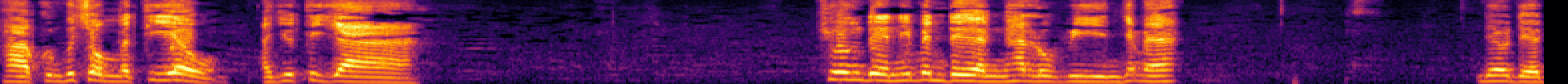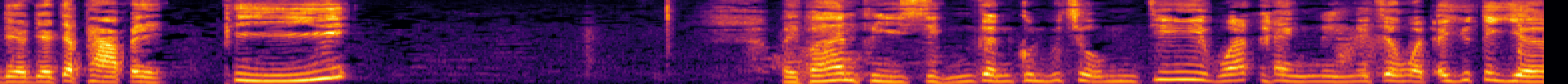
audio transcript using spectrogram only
พาคุณผู้ชมมาเที่ยว อยุธยา ช่วงเดือนนี้เป็นเดือนฮาโลวีนใช่ไหมเดี๋ยวเดี๋ยวเดี๋ยวเดี๋ยวจะพาไป ผี ไปบ้านผีสิงกันคุณผู้ชมที่วัดแห่งหนึ่งในจังหวัดอยุธยา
